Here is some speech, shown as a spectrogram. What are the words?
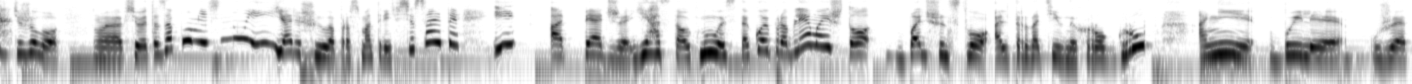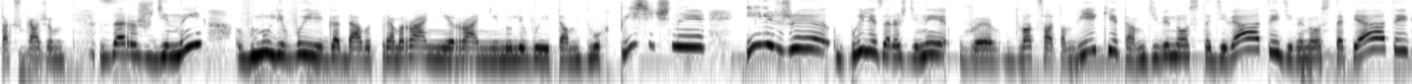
тяжело э, все это запомнить, ну и я решила просмотреть все сайты, и опять же я столкнулась с такой проблемой, что большинство альтернативных рок-групп, они были уже, так скажем, зарождены в нулевые года, вот прям ранние-ранние нулевые, там, двухтысячные, или же были зарождены уже в 20 веке, там, 99-й, 95-й,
